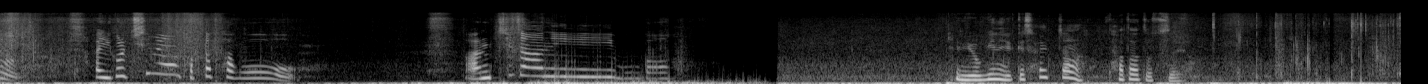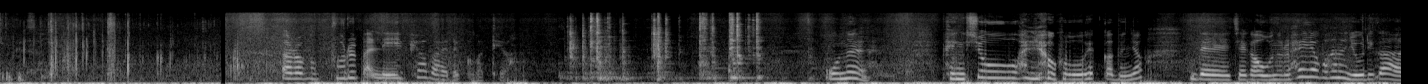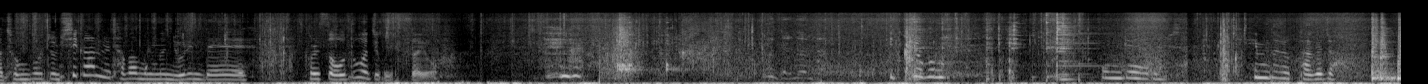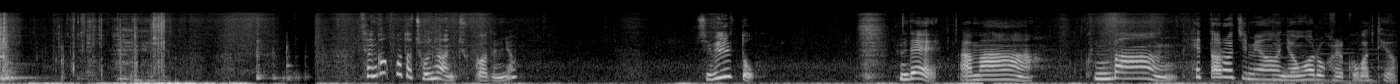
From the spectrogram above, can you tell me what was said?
아 이걸 치면 답답하고 안 치자니 뭔가 여기는 이렇게 살짝 닫아뒀어요. 여기서 여러분 불을 빨리 피워봐야 될 것 같아요. 오늘 뱅쇼 하려고 했거든요. 근데 제가 오늘 하려고 하는 요리가 전부 좀 시간을 잡아먹는 요리인데 벌써 어두워지고 있어요. 이쪽으로 옮겨야 됩니다. 힘도 좋다, 그죠? 생각보다 전혀 안 춥거든요. 11도. 근데 아마 금방 해 떨어지면 영하로 갈 것 같아요.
